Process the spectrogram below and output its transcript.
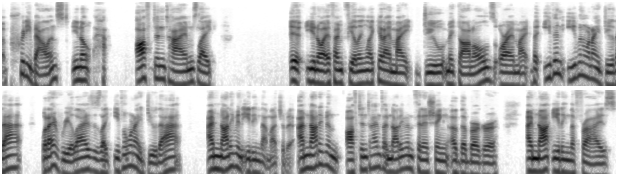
a pretty balanced, you know, ha- oftentimes like it, you know, if I'm feeling like it, I might do McDonald's or I might, but even even when I do that, what I realize is like even when I do that, I'm not even eating that much of it. I'm not even oftentimes I'm not even finishing of the burger. I'm not eating the fries.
